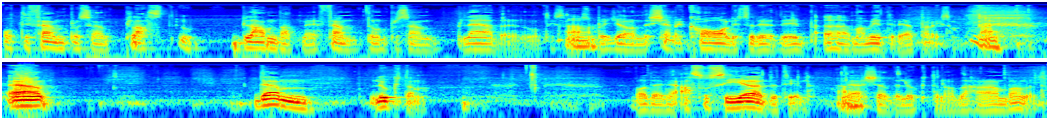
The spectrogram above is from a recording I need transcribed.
85% plast uppblandat med 15% läder. Eller någonting sånt. Ja. Så bara gör de det kemikaliskt. Så det, det, äh, man vill inte veta liksom. Nej. Eh, den lukten var den jag associerade till när jag kände lukten av det här armbandet.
